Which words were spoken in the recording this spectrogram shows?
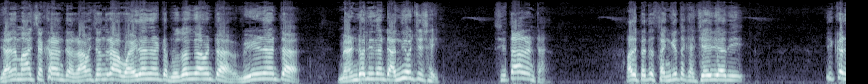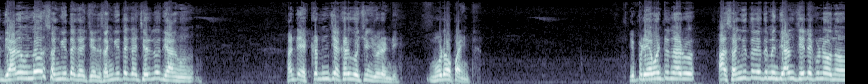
ధ్యాన మహాచక్రాలంట రామచంద్ర వైద్యం అంట మృదంగం అంట వీణ అంట మెండోలిన్ అంట అన్నీ వచ్చేసాయి. సితారంట. అది పెద్ద సంగీత కచేరీ అది. ఇక్కడ ధ్యానంలో సంగీత కచేరీ సంగీత కచేరీలో ధ్యానం. అంటే ఎక్కడి నుంచి ఎక్కడికి వచ్చింది చూడండి. మూడో పాయింట్. ఇప్పుడు ఏమంటున్నారు? ఆ సంగీతం అయితే మేము ధ్యానం చేయలేకుండా ఉన్నాం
